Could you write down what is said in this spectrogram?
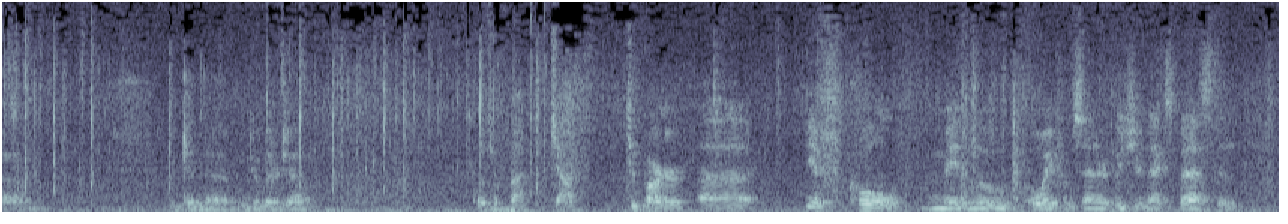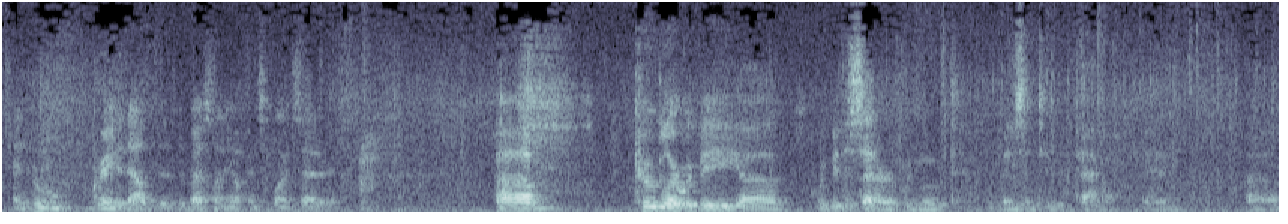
um, we can uh, we can do a better job. Coach in front. John? Two-parter. Uh, If Cole made a move away from center, who's your next best? And and who graded out the the best on the offensive line Saturday? Um, Kugler would be, uh, would be the center if we moved Mason to tackle. And, um,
